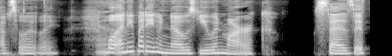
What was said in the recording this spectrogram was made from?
Absolutely. Well, anybody who knows you and Mark says it,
